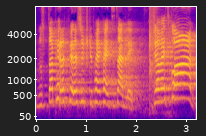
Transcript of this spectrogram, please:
नुसता फिरत फिरत सिक्स्टी फाय खायचं चाललंय. जेवायचं कोण?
